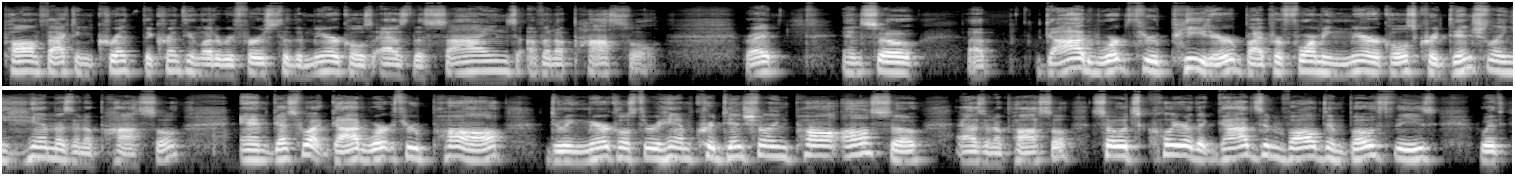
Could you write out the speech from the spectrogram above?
Paul, in fact, in Corinth, the Corinthian letter refers to the miracles as the signs of an apostle, right? And so God worked through Peter by performing miracles, credentialing him as an apostle. And guess what? God worked through Paul, doing miracles through him, credentialing Paul also as an apostle. So it's clear that God's involved in both these with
